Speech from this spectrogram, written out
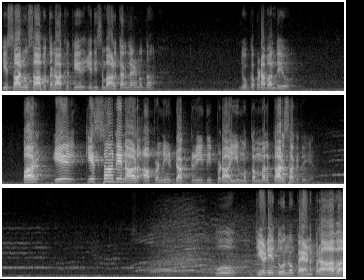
ਕੇਸਾਂ ਨੂੰ ਸਾਬਤ ਰੱਖ ਕੇ ਇਹਦੀ ਸੰਭਾਲ ਕਰ ਲੈਣ ਉਦਾਂ ਜੋ ਕਪੜਾ ਬੰਨਦੇ ਹੋ। ਪਰ ਇਹ ਕੇਸਾਂ ਦੇ ਨਾਲ ਆਪਣੀ ਡਾਕਟਰੀ ਦੀ ਪੜ੍ਹਾਈ ਮੁਕੰਮਲ ਕਰ ਸਕਦੇ ਆ। ਉਹ ਜਿਹੜੇ ਦੋਨੋਂ ਭੈਣ ਭਰਾ ਵਾ,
